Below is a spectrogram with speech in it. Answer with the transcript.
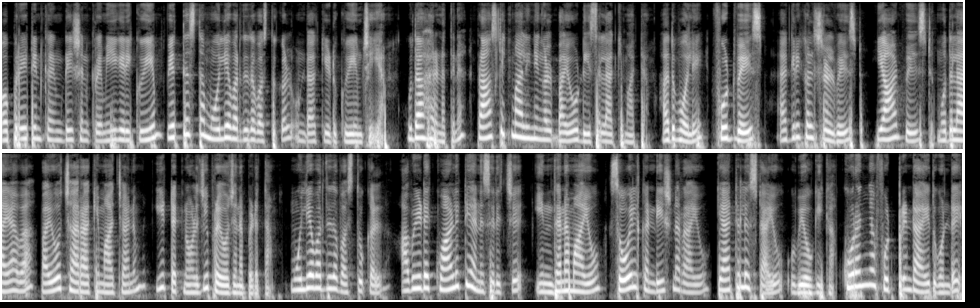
ഓപ്പറേറ്റിംഗ് കണ്ടീഷൻ ക്രമീകരിക്കുകയും വ്യത്യസ്ത മൂല്യവർദ്ധിത വസ്തുക്കൾ ഉണ്ടാക്കിയെടുക്കുകയും ചെയ്യാം. ഉദാഹരണത്തിന് പ്ലാസ്റ്റിക് മാലിന്യങ്ങൾ ബയോഡീസലാക്കി മാറ്റാം. അതുപോലെ food waste agricultural waste yard waste മുതലായവ ബയോചാറാക്കി മാറ്റാനും ഈ ടെക്നോളജി പ്രയോജനപ്പെടുത്താം. മൂല്യവർദ്ധിത വസ്തുക്കൾ അവയുടെ ക്വാളിറ്റി അനുസരിച്ച് ഇന്ധനമായോ സോയിൽ കണ്ടീഷണറായോ കാറ്റലിസ്റ്റായോ ഉപയോഗിക്കാം. കുറഞ്ഞ ഫുട് പ്രിന്റ് ആയതുകൊണ്ട്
